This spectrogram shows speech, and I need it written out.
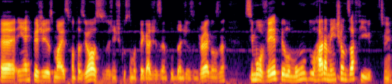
é, em RPGs mais fantasiosos, a gente costuma pegar de exemplo Dungeons and Dragons, né? Se mover pelo mundo raramente é um desafio. Sim.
